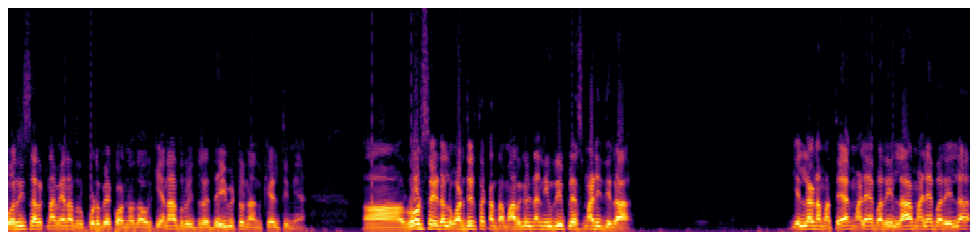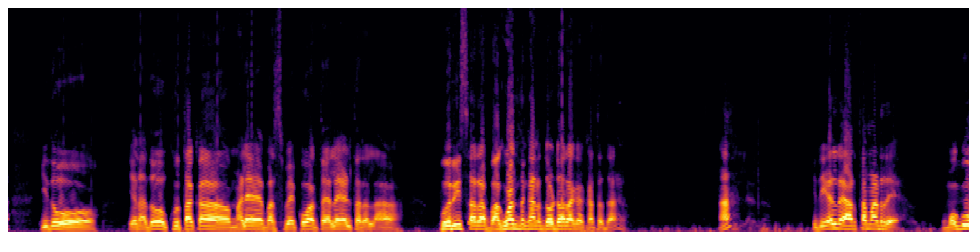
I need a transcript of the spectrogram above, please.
ಪರಿಸರಕ್ಕೆ ನಾವೇನಾದರೂ ಕೊಡಬೇಕು ಅನ್ನೋದು ಅವ್ರಿಗೆ ಏನಾದರೂ ಇದ್ದರೆ ದಯವಿಟ್ಟು ನಾನು ಕೇಳ್ತೀನಿ. ರೋಡ್ ಸೈಡಲ್ಲಿ ಹೊಡೆದಿರ್ತಕ್ಕಂಥ ಮರಗಳನ್ನ ನೀವು ರೀಪ್ಲೇಸ್ ಮಾಡಿದ್ದೀರಾ? ಎಲ್ಲಣ್ಣ ಮತ್ತೆ ಮಳೆ ಬರಿಲ್ಲ ಮಳೆ ಬರಿಲ್ಲ. ಇದು ಏನದು, ಕೃತಕ ಮಳೆ ಬರ್ಸ್ಬೇಕು ಅಂತ ಎಲ್ಲ ಹೇಳ್ತಾರಲ್ಲ. ಪರಿಸರ ಭಗವಂತನ ದೊಡ್ಡವರಾಗಕತ್ತದ? ಹಾಂ? ಇದು ಹೇಳ್ರಿ, ಅರ್ಥ ಮಾಡ್ರಿ. ಮಗು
